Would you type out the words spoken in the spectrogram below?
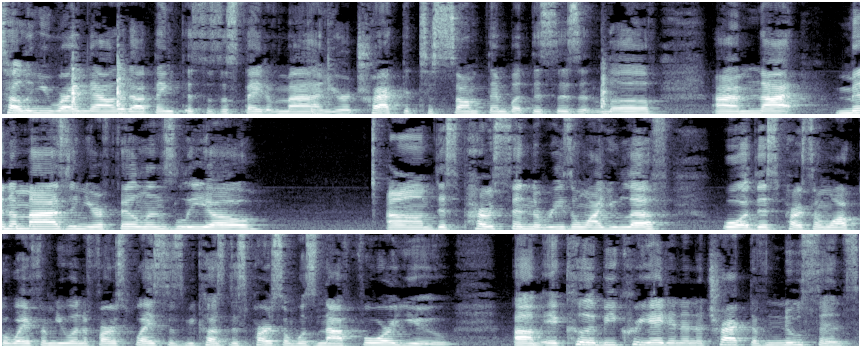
telling you right now that I think this is a state of mind. You're attracted to something, but this isn't love. I'm not minimizing your feelings, Leo. Um, this person, the reason why you left or this person walked away from you in the first place is because this person was not for you. Um, it could be creating an attractive nuisance.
